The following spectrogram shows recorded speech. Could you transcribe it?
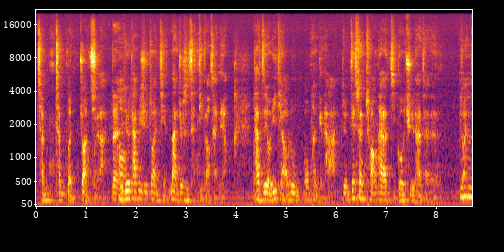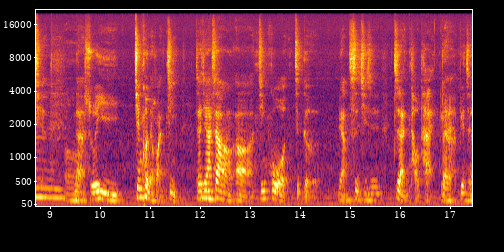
成成本赚回来，对，也就是他必须赚钱，那就是提高产量。他只有一条路 open 给他，就这扇窗，他要挤过去，他才能赚钱。嗯、那所以艰困的环境，再加上啊、呃，经过这个两次，其实自然淘汰，对，对变成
